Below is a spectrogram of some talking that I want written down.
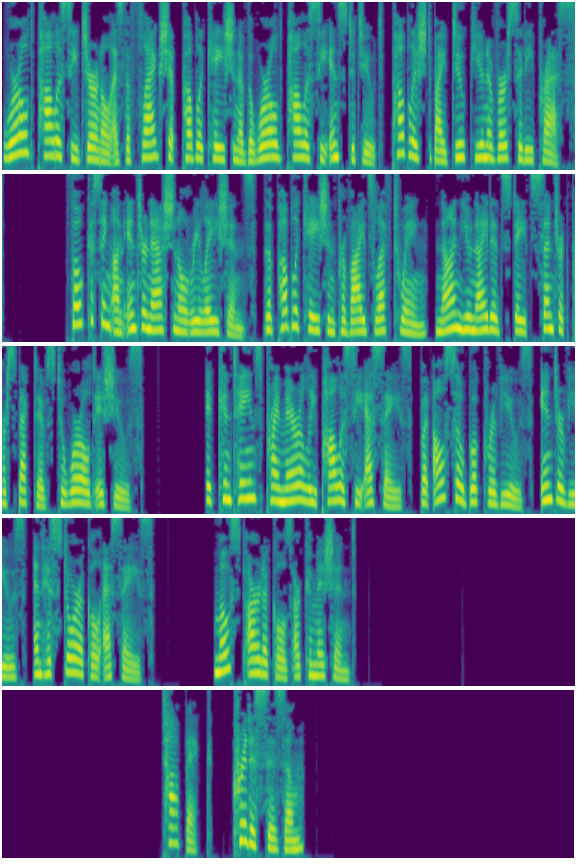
World Policy Journal is the flagship publication of the World Policy Institute, published by Duke University Press. Focusing on international relations, the publication provides left-wing, non-United States-centric perspectives to world issues. It contains primarily policy essays, but also book reviews, interviews, and historical essays. Most articles are commissioned. Topic: Criticism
